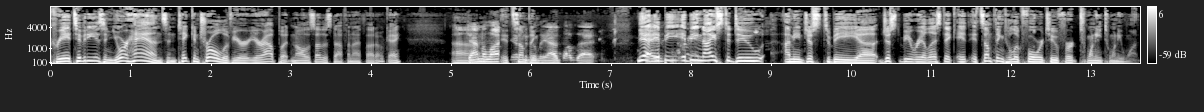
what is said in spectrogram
creativity is in your hands and take control of your, your output and all this other stuff. And I thought, okay. Um, Down the line, it's something definitely. I love that. Yeah, And- it'd be it'd be nice to do. I mean, just to be uh, just to be realistic, it, it's something to look forward to for 2021.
